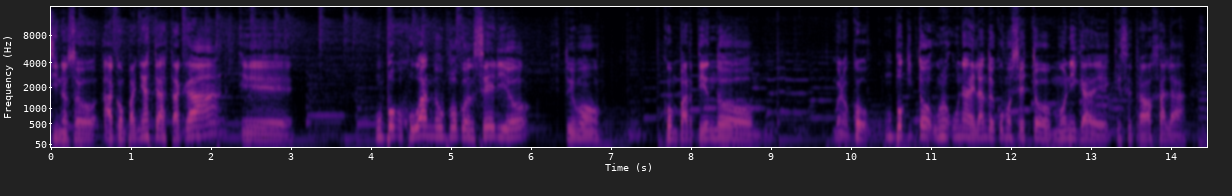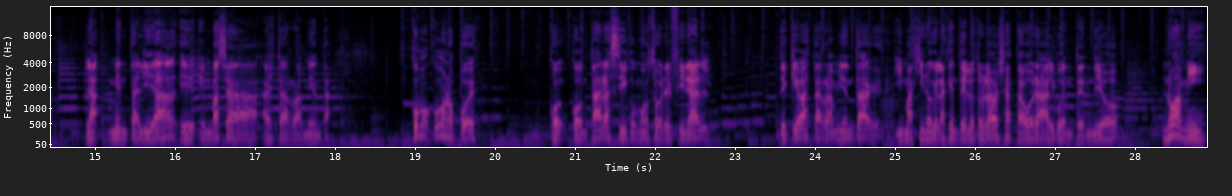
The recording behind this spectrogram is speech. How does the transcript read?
si nos acompañaste hasta acá, eh, un poco jugando, un poco en serio, estuvimos compartiendo, bueno, un poquito, un, adelanto de cómo es esto, Mónica, de que se trabaja la, mentalidad eh, en base a, esta herramienta. ¿Cómo, cómo nos podés contar así como sobre el final de qué va esta herramienta? Imagino que la gente del otro lado ya hasta ahora algo entendió. No a mí,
